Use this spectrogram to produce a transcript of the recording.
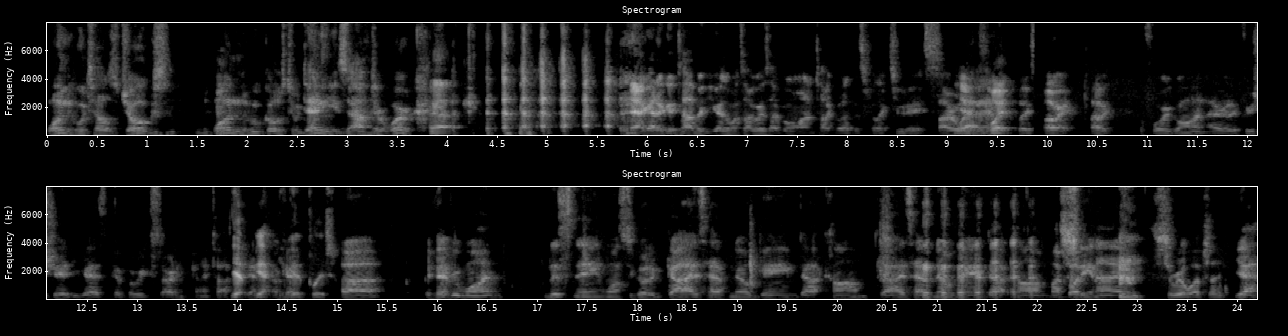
one who tells jokes, one who goes to Denny's after work. Yeah. Yeah, I got a good topic. You guys want to talk about this? I've been wanting to talk about this for like two days. Fire away, Yeah, man. wait. Place. All right. All right. Before we go on, I really appreciate you guys. Are we starting? Can I talk? Yep. again? Yeah. Okay. Good, please. Uh, if everyone listening wants to go to guyshavenogame.com, guyshavenogame.com, my buddy and I, It's a real website. yeah,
